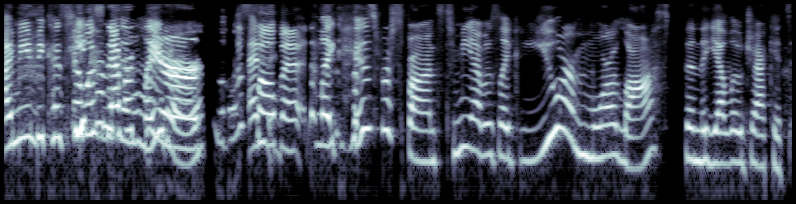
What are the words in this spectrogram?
I mean, because he it was never clear later. till and, moment. like his response to me, I was like, "You are more lost than the Yellow Jackets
